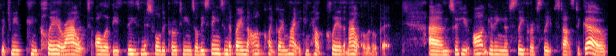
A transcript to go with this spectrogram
which means it can clear out all of these, these misfolded proteins or these things in the brain that aren't quite going right. It can help clear them out a little bit. Um, so if you aren't getting enough sleep or if sleep starts to go,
